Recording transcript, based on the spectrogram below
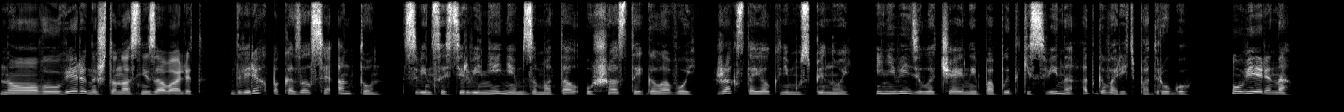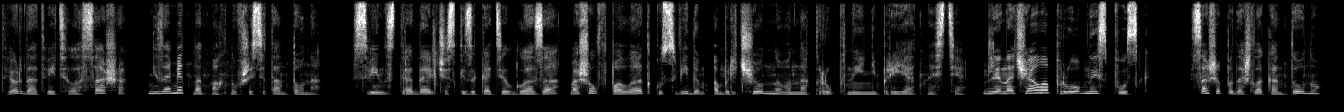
Но вы уверены, что нас не завалит?» В дверях показался Антон. Свин со стервенением замотал ушастой головой. Жак стоял к нему спиной. и не видел отчаянной попытки свина отговорить подругу. «Уверена», — твердо ответила Саша, незаметно отмахнувшись от Антона. Свин страдальчески закатил глаза, вошел в палатку с видом обреченного на крупные неприятности. Для начала пробный спуск. Саша подошла к Антону,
